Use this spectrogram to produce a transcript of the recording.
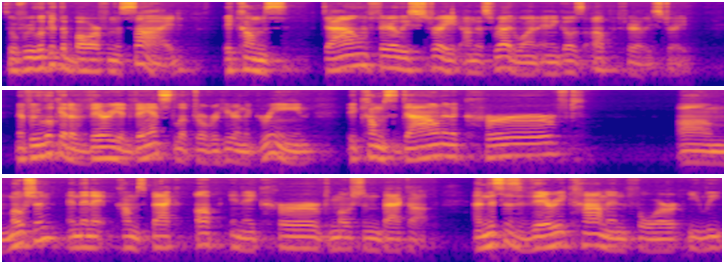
So if we look at the bar from the side, it comes down fairly straight on this red one, and it goes up fairly straight. And if we look at a very advanced lifter over here in the green, it comes down in a curved um, motion, and then it comes back up in a curved motion back up. And this is very common for elite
